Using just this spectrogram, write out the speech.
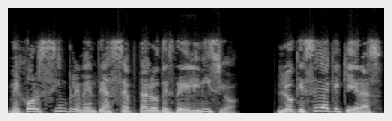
Mejor simplemente acéptalo desde el inicio. Lo que sea que quieras,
